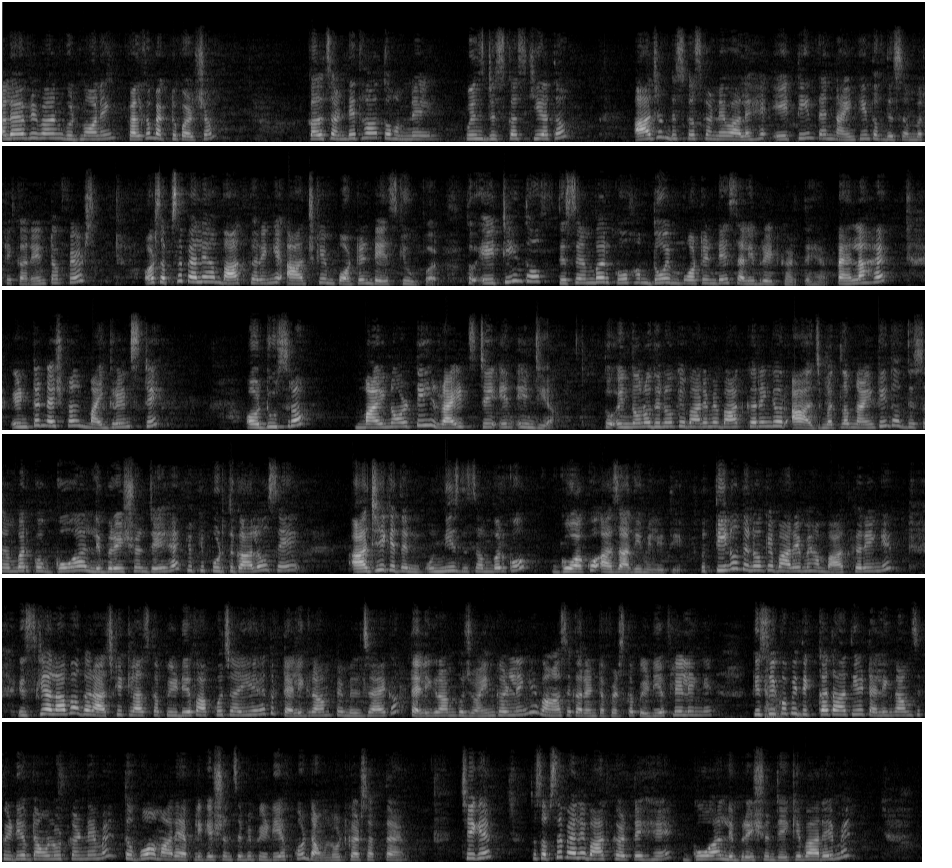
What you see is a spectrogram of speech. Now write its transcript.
Hello everyone good morning welcome back to Parcham कल Sunday था तो हमने क्विज डिस्कस किया था। आज हम डिस्कस करने वाले हैं eighteen and nineteen of December के करेंट अफेयर्स और सबसे पहले हम बात करेंगे आज के इंपॉर्टेंट डेज़ के ऊपर। तो एटीन ऑफ़ दिसंबर को हम दो इंपॉर्टेंट डे सेलिब्रेट करते हैं। पहला है इंटरनेशनल माइग्रेंट्स डे और दूसरा minority rights day in India तो इन दोनों दिनों के बारे में बात करेंगे और आज मतलब नाइनटीन ऑफ़ दिसंबर को गोवा लिबरेशन डे है, क्योंकि पुर्तगालों से आज ही के दिन 19 दिसंबर को गोवा को आज़ादी मिली थी। तो तीनों दिनों के बारे में हम बात करेंगे। इसके अलावा अगर आज की क्लास का पीडीएफ आपको चाहिए है तो टेलीग्राम पे मिल जाएगा। टेलीग्राम को ज्वाइन कर लेंगे, वहाँ से करंट अफेयर्स का पीडीएफ ले लेंगे। किसी को भी दिक्कत आती है टेलीग्राम से पीडीएफ डाउनलोड करने में तो वो हमारे एप्लीकेशन से भी पीडीएफ को डाउनलोड कर सकता है। ठीक है? तो सबसे पहले बात करते हैं गोवा लिबरेशन डे के बारे में।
